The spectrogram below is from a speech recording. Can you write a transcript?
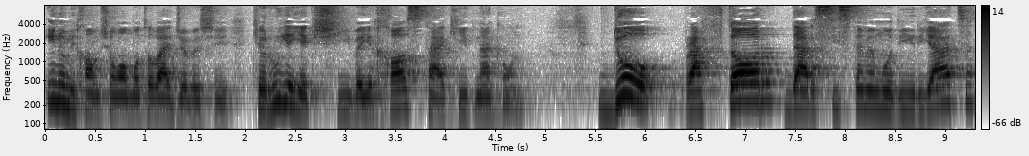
اینو می‌خوام شما متوجه بشی که روی یک شیوه خاص تاکید نکن. دو رفتار در سیستم مدیریت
